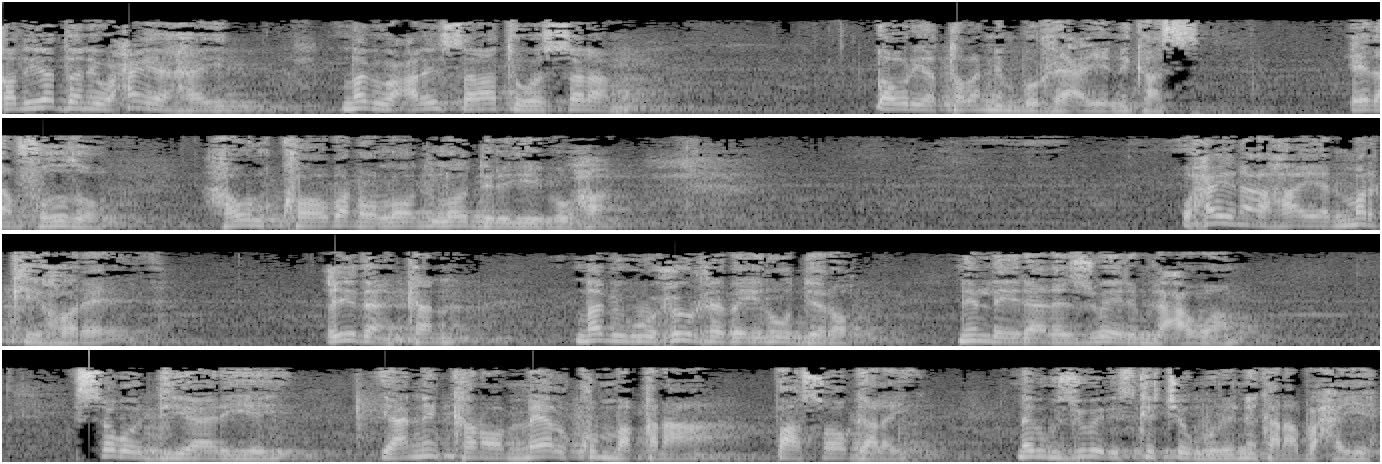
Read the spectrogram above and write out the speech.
qadiyadani waxay ahayd nabigu calayhi salaatu wasalaam dhowr iyo toban nin buu ninkaas ciidan fududoo hawl kooban oo loo dirayey buu ahaa waxayna ahaayeen markii hore ciidankan nabigu wuxuu rabay inuu diro. Nin la yidhahda zubayr ibnu cawaam isagoo diyaariyey. Yaa ninkanoo meel ku maqnaa baa soo galay. Nabigu zubayr iska joog ninkana baxaye.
